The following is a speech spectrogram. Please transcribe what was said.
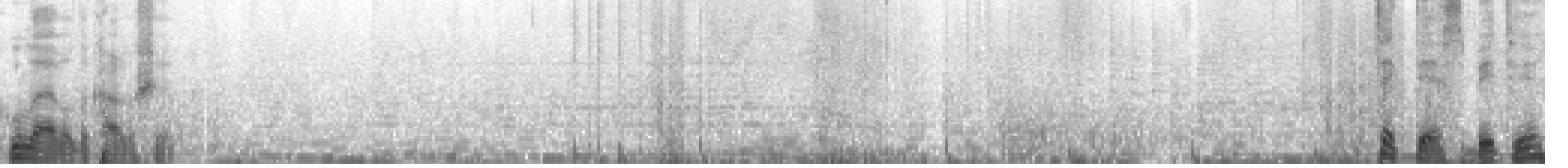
Cool level, the cargo ship. Take this, BT.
